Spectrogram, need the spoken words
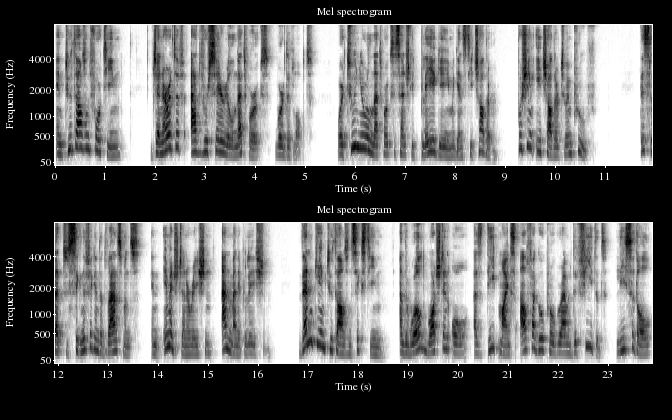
In 2014, Generative adversarial networks were developed, where two neural networks essentially play a game against each other, pushing each other to improve. This led to significant advancements in image generation and manipulation. Then came 2016, and the world watched in awe as DeepMind's AlphaGo program defeated Lee Sedol,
